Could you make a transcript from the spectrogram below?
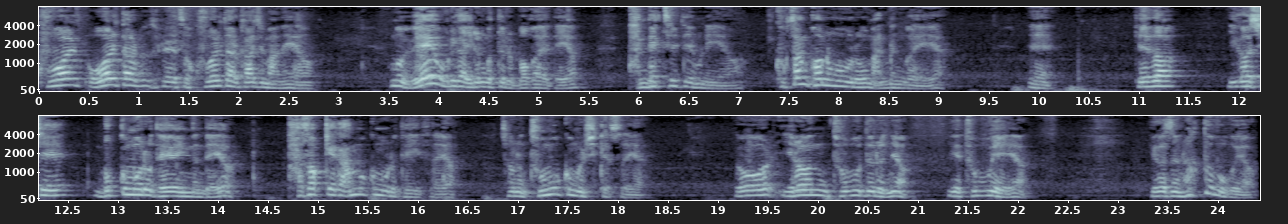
9월, 5월 달부터 9월 달까지만 해요. 그럼 왜 우리가 이런 것들을 먹어야 돼요? 단백질 때문이에요. 국산 콩으로 만든 거예요. 예. 그래서 이것이 묶음으로 되어 있는데요. 다섯 개가 한 묶음으로 되어 있어요. 저는 두 묶음을 시켰어요. 요, 이런 두부들은요, 이게 두부예요. 이것은 흑두부고요.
